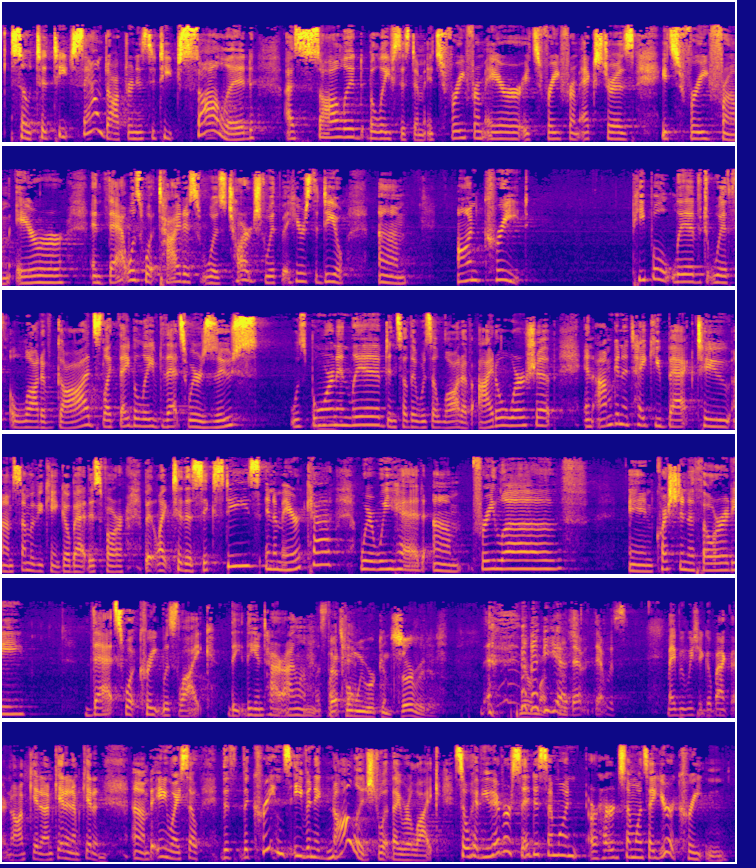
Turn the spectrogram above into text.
So to teach sound doctrine is to teach solid, a solid belief system. It's free from error. It's free from extras. It's free from error. And that was what Titus was charged with. But here's the deal. Um, on Crete, people lived with a lot of gods. Like they believed that's where Zeus was born and lived, and so there was a lot of idol worship. And I'm going to take you back to um, some of you can't go back this far, but like to the '60s in America, where we had um, free love and question authority. That's what Crete was like. The the entire island was like. That's when that. we were conservative. Never mind. yeah, that that was. Maybe we should go back there. No, I'm kidding. I'm kidding. I'm kidding. Um, but anyway, so the the Cretans even acknowledged what they were like. So have you ever said to someone or heard someone say, "You're a Cretan"?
